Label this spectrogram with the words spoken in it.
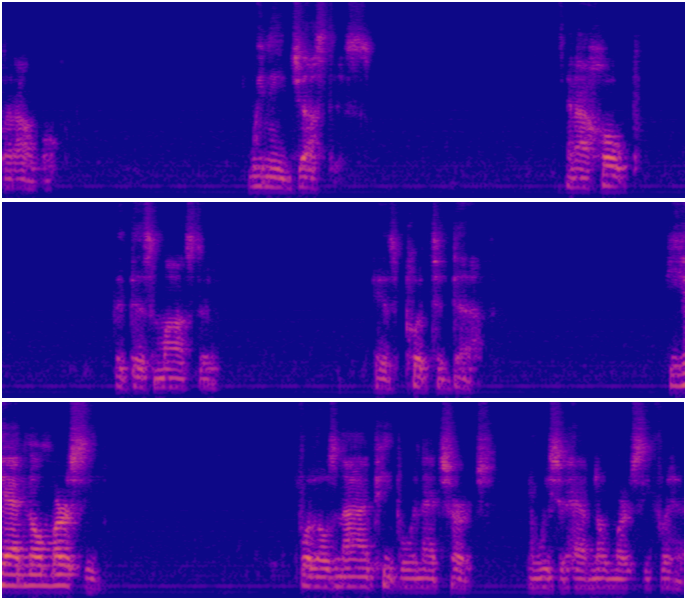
but I won't. We need justice. And I hope that this monster is put to death. He had no mercy for those nine people in that church, and we should have no mercy for him.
